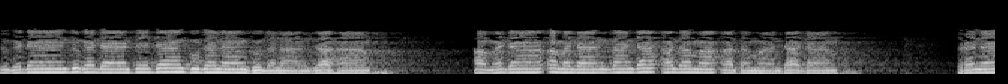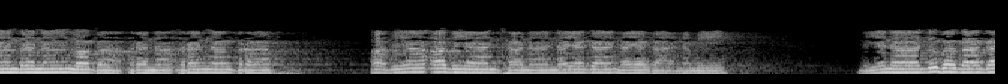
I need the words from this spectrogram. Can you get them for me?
ဒုက္ကတံဒုက္ကတံတေတံကုသလံကုသလံဇဟံအမတံအမတံတန္တံအာသမအာသမန္တတံတရဏံတရဏံလောကရဏံအရဏံကရံအဘယံအဘယံဌာနံနာယကနာယကနမိနယနာသုဘကကာ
